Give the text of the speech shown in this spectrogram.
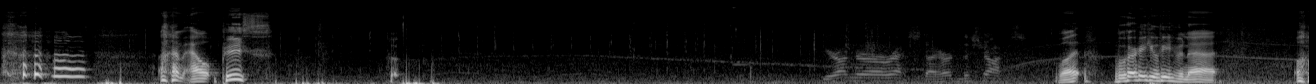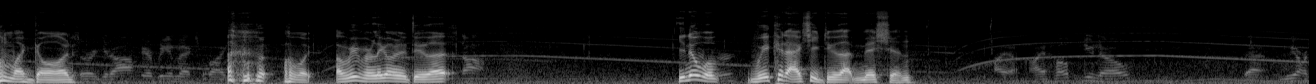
I'm out. Peace. You're under arrest. I heard the shots. What? Where are you even at? Oh my god. Sorry, get off your BMX bike. oh my. Are we really going to do that? Stop. You know what? We could actually do that mission. I, I hope you know that we are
